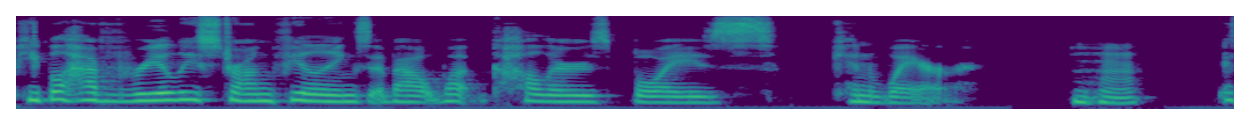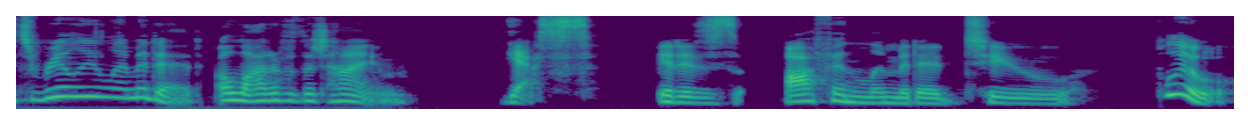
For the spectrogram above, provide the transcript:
People have really strong feelings about what colors boys can wear. Mm-hmm. It's really limited a lot of the time. Yes. It is often limited to blue,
